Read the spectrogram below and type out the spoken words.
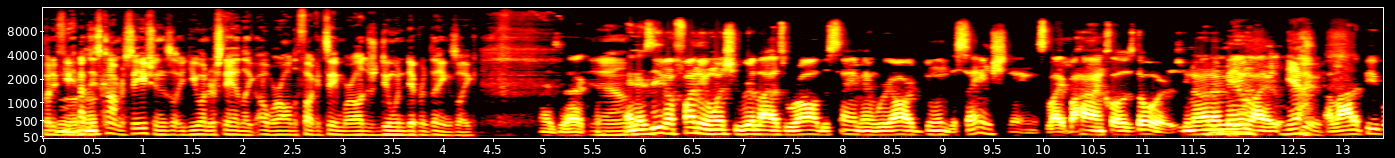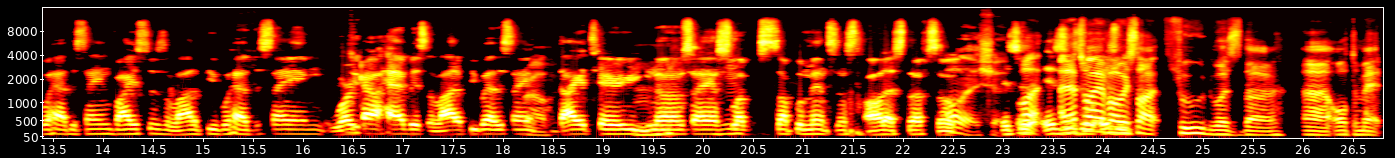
But if you have Mhm. these conversations, like you understand, like, oh, we're all the fucking same. We're all just doing different things. Like, Exactly. you know, And it's even funnier once you realize we're all the same and we are doing the same things, like behind closed doors. You know what I mean? Yeah. Like Yeah. dude, a lot of people have the same vices, a lot of people have the same workout habits, a lot of people have the same Bro. dietary, you know Mhm. what I'm saying? Mhm. Slup- supplements and all that stuff. So all that shit. it's, Well, just, it's and that's just- why I've it's always thought food was the uh, ultimate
